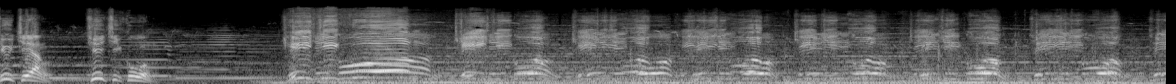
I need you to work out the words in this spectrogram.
ជឿជាងជីជីគួងឈីជីគួងឈីជីគួងឈីជីគួងឈីជីគួងឈីជីគួងឈីជីគួងឈីជីគួងឈីជីគួងឈីជីគួងឈីជីគួង ឈី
